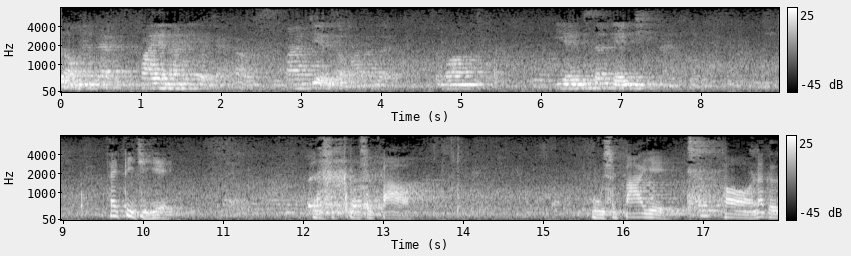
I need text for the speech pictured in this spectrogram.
是我们在发言当中有讲到十八戒什么那个什么延伸延起那些，在第几页？五十五十八哦，五十八页哦，那个。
